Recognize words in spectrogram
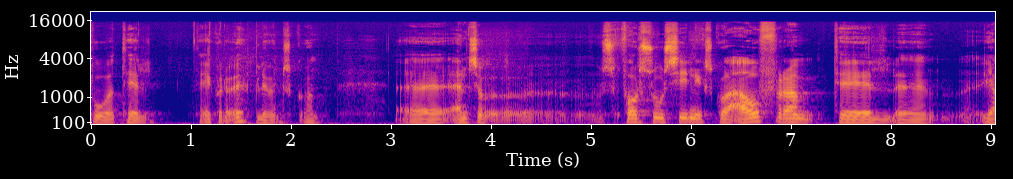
búa til einhverju upplifun, sko. Uh, en svo fór svo síning sko áfram til, uh, já,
